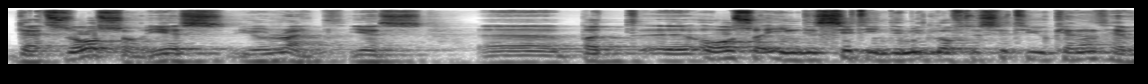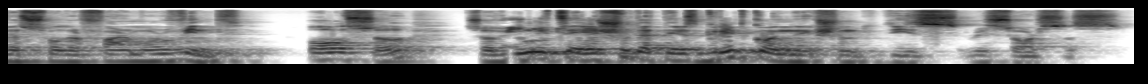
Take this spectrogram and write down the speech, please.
That's also yes, you're right. Yes, uh, but uh, also in the city, in the middle of the city, you cannot have a solar farm or wind. Also, so we need to ensure that there's grid connection to these resources.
